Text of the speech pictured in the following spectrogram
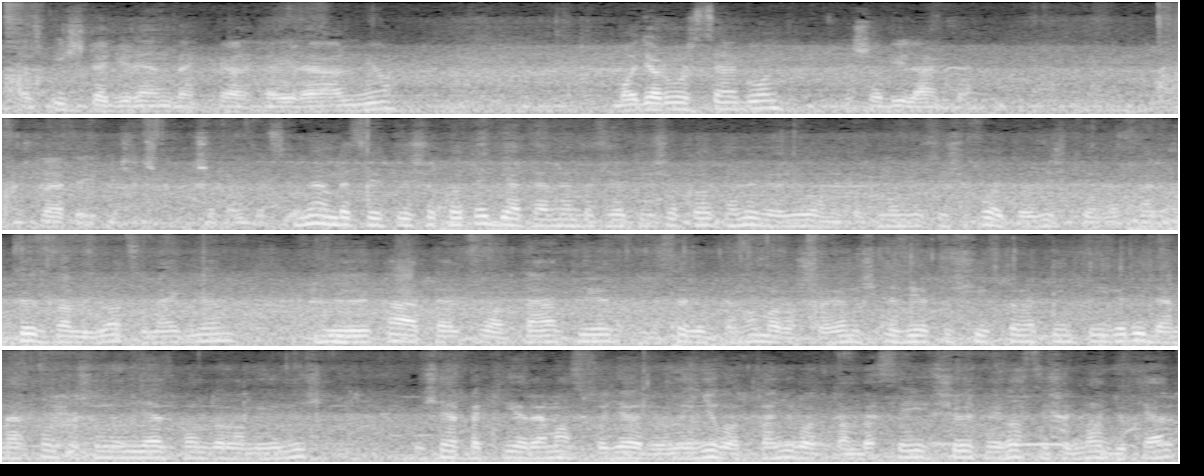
az isteni rendnek kell helyreállnia Magyarországon és a világban. Most lehet, hogy kicsit sokat beszélni. Nem beszéltél sokat, egyáltalán nem beszéltél sokat, de nagyon jó, amit mondasz, és folyton is kérlek, mert a közben, hogy Laci megjön, ő pár perc alatt átér, de szerintem hamarosan jön, és ezért is hívtalak én téged ide, mert pontosan úgy ezt gondolom én is, és ebbe kérem azt, hogy erről még nyugodtan, nyugodtan beszélj, sőt még azt is, hogy mondjuk el,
